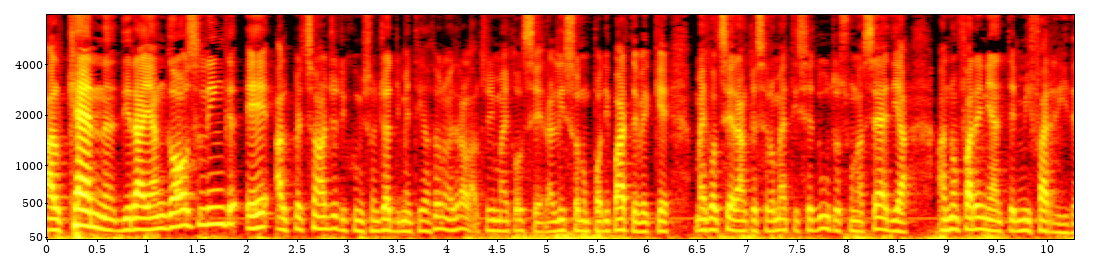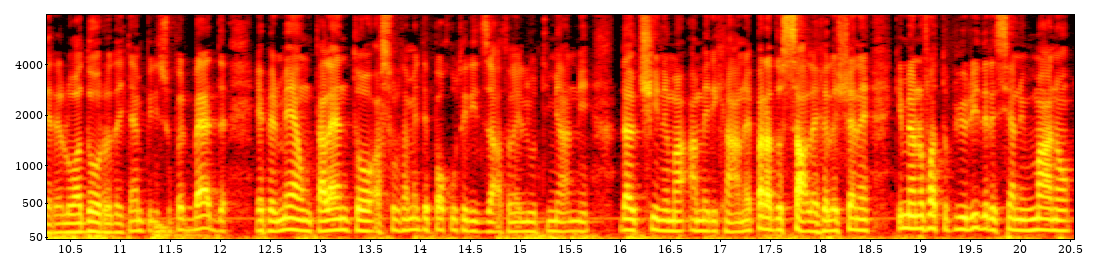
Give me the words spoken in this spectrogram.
al Ken di Ryan Gosling e al personaggio di cui mi sono già dimenticato il nome, tra l'altro, di Michael Cera. Lì sono un po' di parte perché Michael Cera, anche se lo metti seduto su una sedia a non fare niente, mi fa ridere. Lo adoro dai tempi di Superbad e per me è un talento assolutamente poco utilizzato negli ultimi anni dal cinema americano. È paradossale che le scene che mi hanno fatto più ridere siano in mano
